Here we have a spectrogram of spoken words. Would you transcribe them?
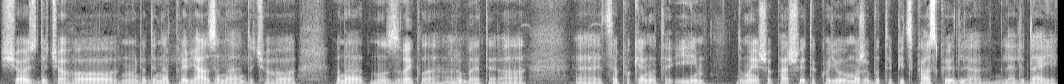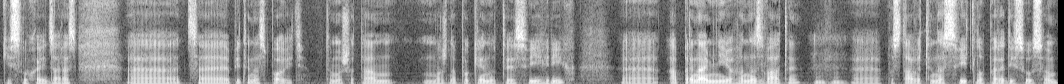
Щось, до чого ну, людина прив'язана, до чого вона ну, звикла робити, а е, це покинути. І думаю, що першою такою може бути підсказкою для для людей, які слухають зараз, е, це піти на сповідь, тому що там можна покинути свій гріх. Е, а принаймні його назвати, поставити на світло перед Ісусом.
